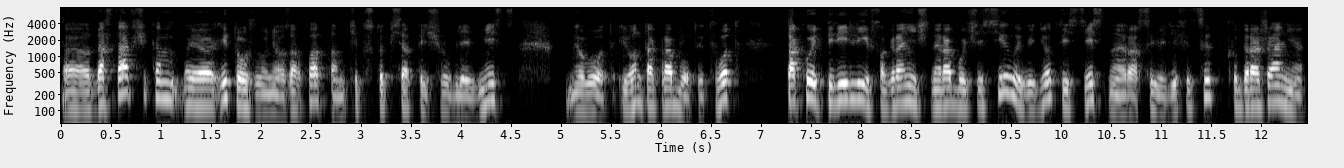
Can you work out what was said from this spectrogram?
э, доставщиком, э, и тоже у него зарплата там типа 150 тысяч рублей в месяц. Вот, и он так работает. Вот такой перелив ограниченной рабочей силы ведет, естественно, раз ее дефицит, к удорожанию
